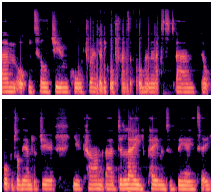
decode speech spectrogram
um, up until June quarter and any quarter ends fall in the next um, up until the end of June, you can uh, delay payment of VAT.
